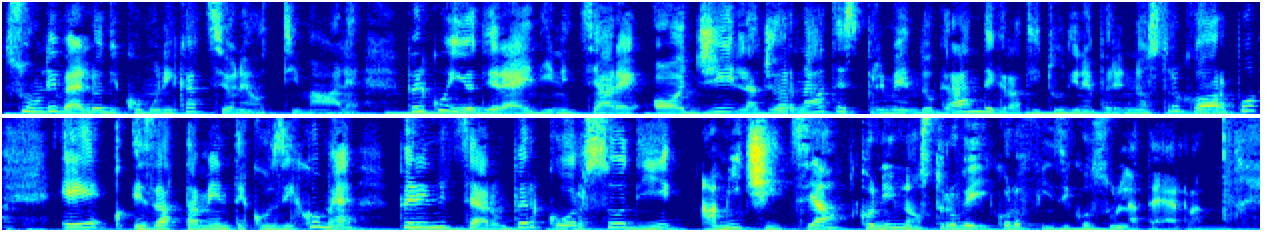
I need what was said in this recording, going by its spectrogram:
su un livello di comunicazione ottimale. Per cui io direi di iniziare oggi la giornata esprimendo grande gratitudine per il nostro corpo e esattamente così com'è per iniziare un percorso di amicizia con il nostro veicolo fisico sulla Terra.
